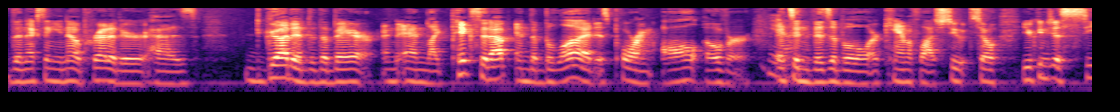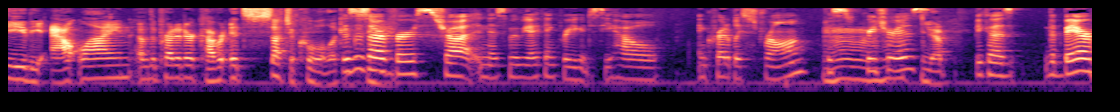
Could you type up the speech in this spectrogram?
the next thing you know, Predator has gutted the bear and and like picks it up and the blood is pouring all over Yeah. its invisible or camouflage suit so you can just see the outline of the predator covered it's such a cool looking This is our first shot in this movie, I think, where you get to see how incredibly strong this Mm-hmm. creature is. yep Because the bear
